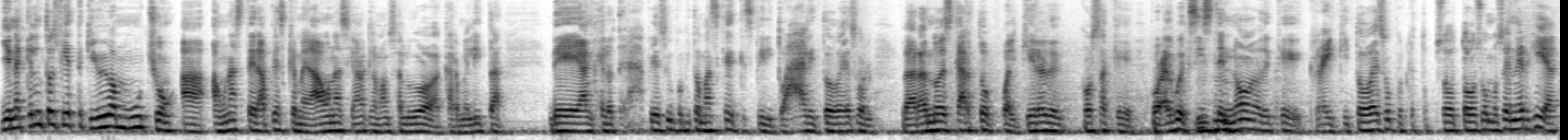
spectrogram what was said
Y en aquel entonces, fíjate que yo iba mucho a, a unas terapias que me daba una señora que le mando un saludo a Carmelita de angeloterapia, es un poquito más que, que, espiritual y todo eso. La verdad no descarto cualquier cosa que por algo existe, ¿no? De que Reiki y todo eso, porque todos somos energía.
